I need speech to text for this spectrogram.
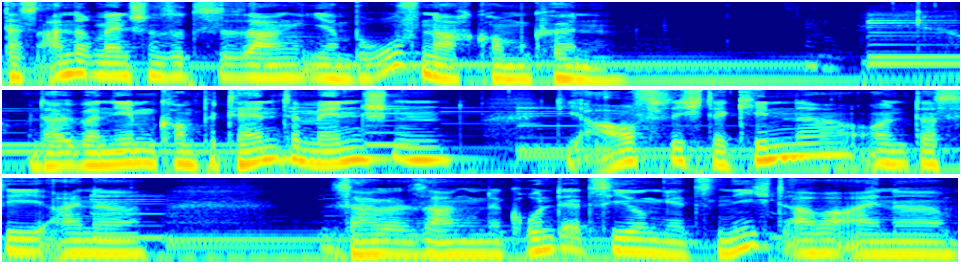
dass andere Menschen sozusagen ihrem Beruf nachkommen können. Und da übernehmen kompetente Menschen die Aufsicht der Kinder und dass sie eine, sagen eine Grunderziehung jetzt nicht, aber eine,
